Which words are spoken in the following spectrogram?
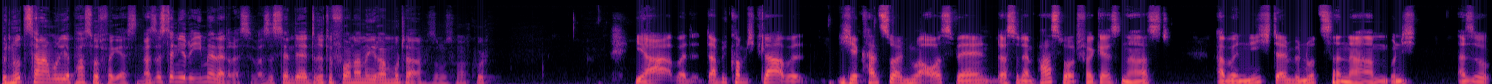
Benutzernamen oder Ihr Passwort vergessen? Was ist denn Ihre E-Mail-Adresse? Was ist denn der dritte Vorname Ihrer Mutter? So, oh, cool. Ja, aber damit komme ich klar. Aber hier kannst du halt nur auswählen, dass du dein Passwort vergessen hast, aber nicht deinen Benutzernamen. Und ich, also,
